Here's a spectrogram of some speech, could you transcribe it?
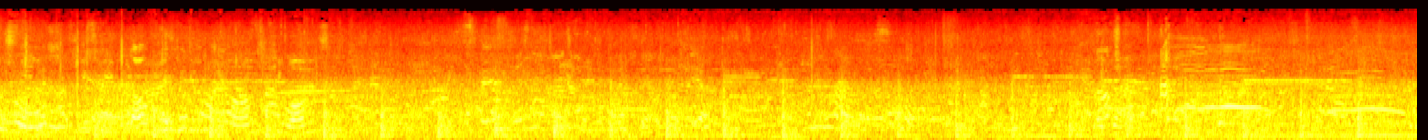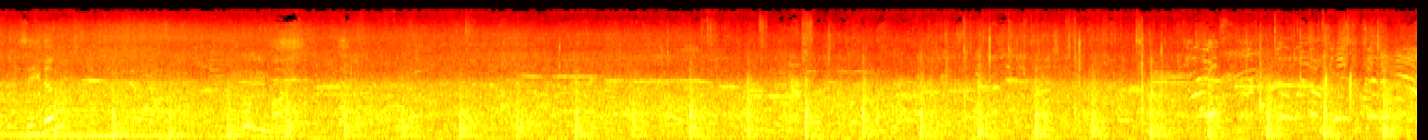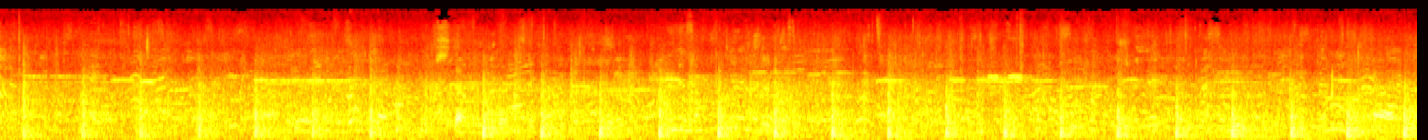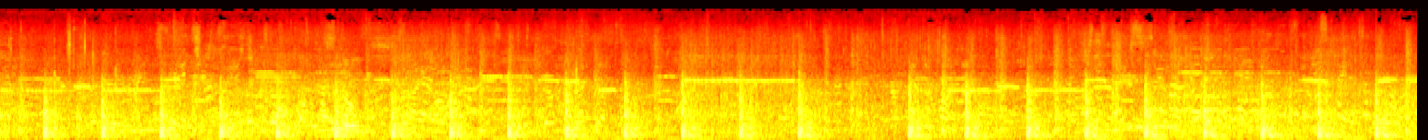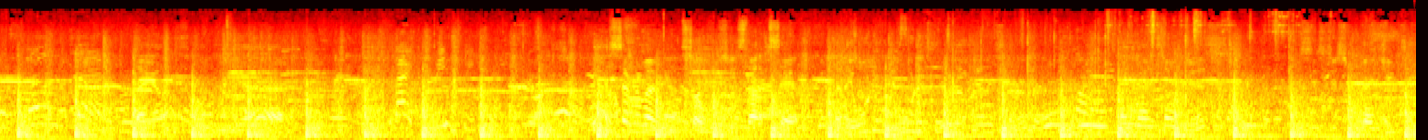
controls. Don't get in my arms if you want. Okay. ceremonial soldiers, that's it. And they all do all the Afghanistan, they all, all, all soldiers. This is just their duty.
